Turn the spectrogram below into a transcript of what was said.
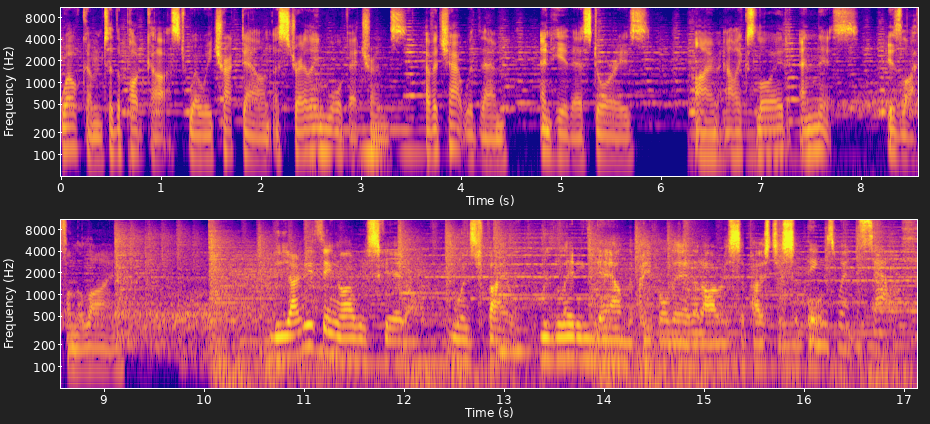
Welcome to the podcast where we track down Australian war veterans, have a chat with them, and hear their stories. I'm Alex Lloyd, and this is Life on the Line. The only thing I was scared of was failing, was letting down the people there that I was supposed to support. Things went south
